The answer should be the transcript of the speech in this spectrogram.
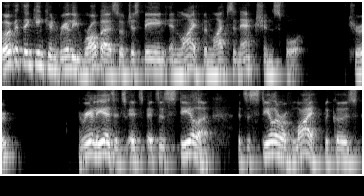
overthinking can really rob us of just being in life and life's an action sport. True. It really is. It's, it's, it's a stealer. It's a stealer of life because,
